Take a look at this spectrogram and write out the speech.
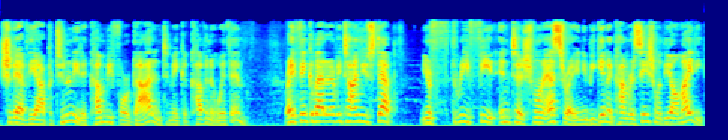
should have the opportunity to come before God and to make a covenant with Him. Right? Think about it every time you step your three feet into Shemona Esrei and you begin a conversation with the Almighty.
